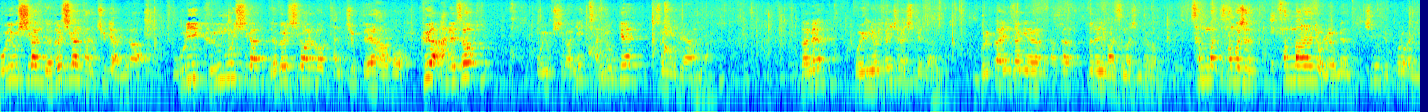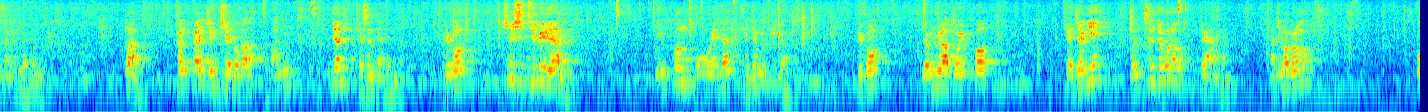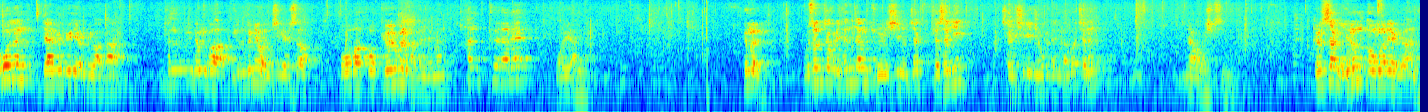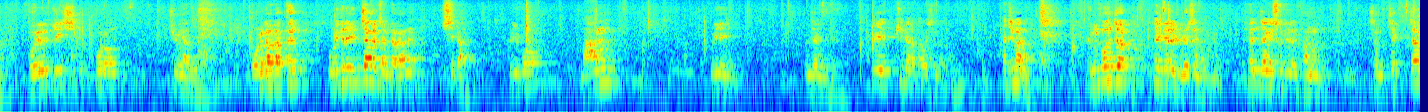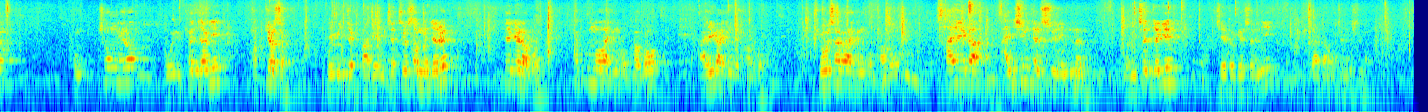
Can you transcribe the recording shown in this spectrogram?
보육시간 8시간 단축이 아니라 우리 근무 시간 8시간으로 단축돼야 하고 그 안에서 보육시간이 자유롭게 성행돼야 한다. 그 다음에 보육료 현실화시켜줘야 한다. 물가 인상에 아까 소장님 말씀하신 대로 3만, 3만, 3만 원이 오르면 16%가 인상이 돼야 됩니다. 또한 평가인증 제도가 완전 개선돼야 됩니다. 그리고 CCTV에 대한 인권 보호에 대한 개정이 필요하다. 그리고 영유아 보육법 개정이 원천적으로 돼야 한다. 마지막으로 모든 대한민국의 영유아가 평등과 균등의 원칙에서 보호받고 교육을 받으려면 한 틀 안에 모여야 한다. 등을 우선적으로 현장 중심적 개선이 절실히 요구된다고 저는 주장하고 싶습니다. 늘상 인원 동원에 의한 고열주의 시기포론 중요합니다. 오늘과 같은 우리들의 입장을 전달하는 시간 그리고 많은 우리 원장님들이 필요하다고 생각합니다. 하지만 근본적 해결을 위해서는 현장의 소리를 담은 정책적 공청회로 보육 현장이 바뀌어서 국민적 과제인 저출산 문제를 해결하고 학부모가 행복하고 아이가 행복하고 교사가 행복하고 사회가 안심될 수 있는 원천적인 제도 개선이 필요하다고 저는 생각합니다.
